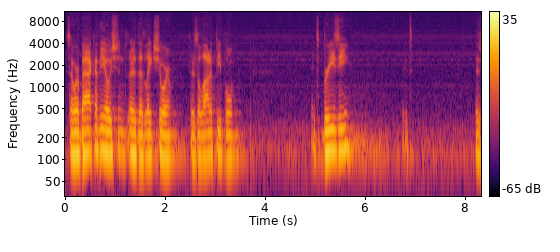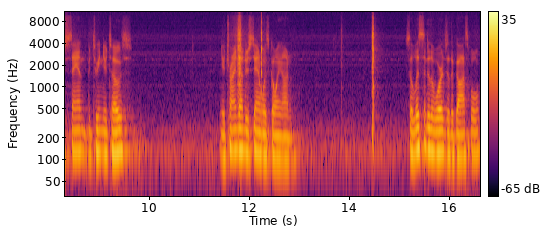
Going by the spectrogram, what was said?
So we're back on the ocean or the lakeshore. There's a lot of people. It's breezy. It's, there's sand between your toes. You're trying to understand what's going on. So listen to the words of the gospel.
